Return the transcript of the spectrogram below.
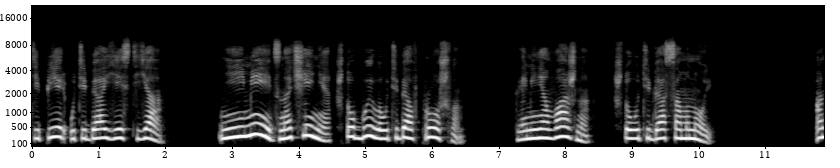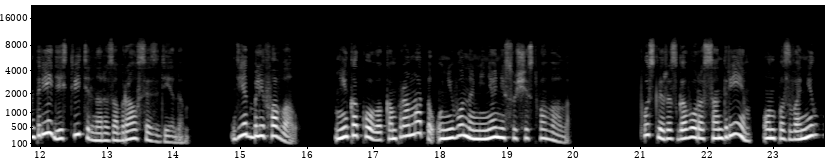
Теперь у тебя есть я. Не имеет значения, что было у тебя в прошлом. Для меня важно, что у тебя со мной. Андрей действительно разобрался с дедом. Дед блефовал. Никакого компромата у него на меня не существовало. После разговора с Андреем он позвонил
